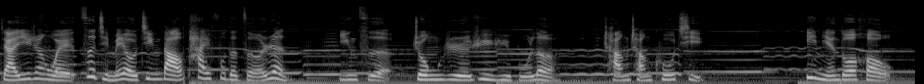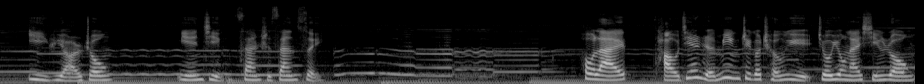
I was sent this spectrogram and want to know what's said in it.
贾谊认为自己没有尽到太傅的责任，因此终日郁郁不乐，常常哭泣。一年多后，抑郁而终，年仅三十三岁。后来，“草菅人命”这个成语就用来形容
